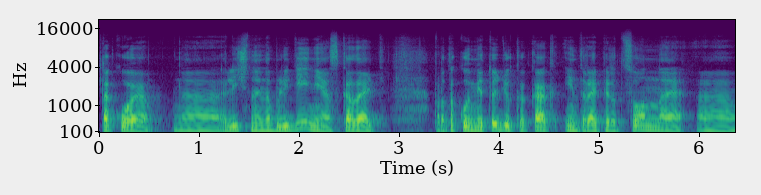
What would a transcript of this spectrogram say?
такое э, личное наблюдение сказать про такую методику, как интраоперационная э,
